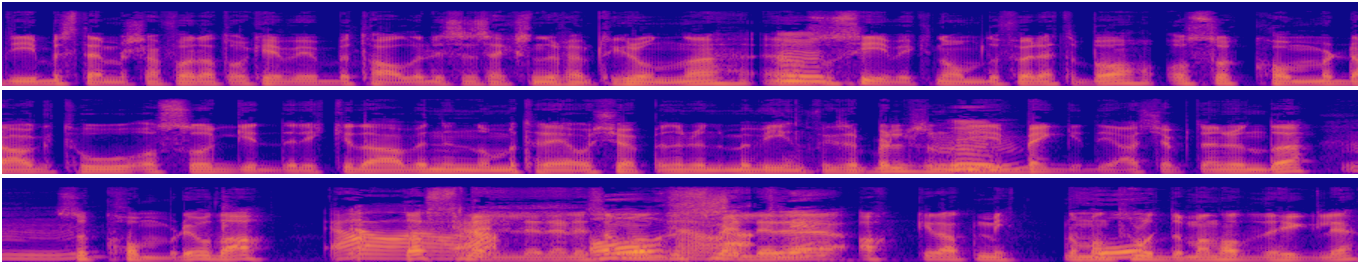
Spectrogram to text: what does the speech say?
de bestemmer seg for at ok, vi betaler disse 650 kronene, mm. og så sier vi ikke noe om det før etterpå, og så kommer dag to, og så gidder ikke da venninne nummer tre å kjøpe en runde med vin, for eksempel, som de, begge de har kjøpt en runde, så kommer det jo da. Ja, Da smeller det, liksom. Og det smeller akkurat midt når man trodde man hadde det hyggelig.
